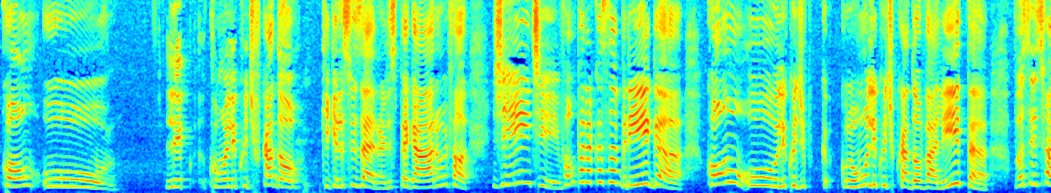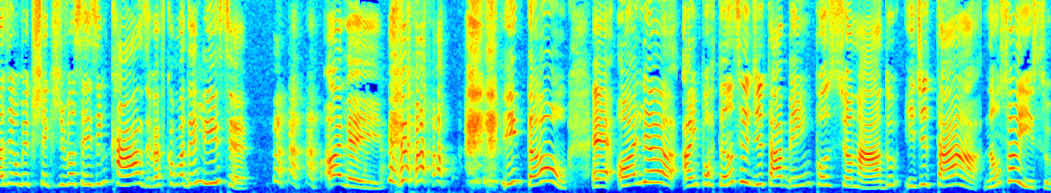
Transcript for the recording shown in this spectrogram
com o com o liquidificador. O que, que eles fizeram? Eles pegaram e falaram: gente, vamos parar com essa briga. Com o, liquid, com o liquidificador Valita, vocês fazem o milkshake de vocês em casa e vai ficar uma delícia. Olha aí. então, é, olha a importância de estar tá bem posicionado e de estar. Tá, não só isso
